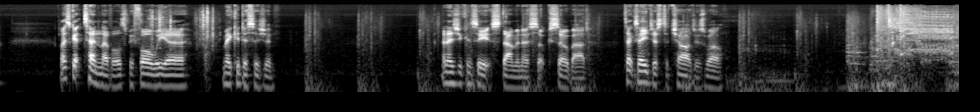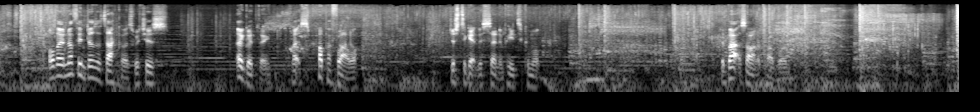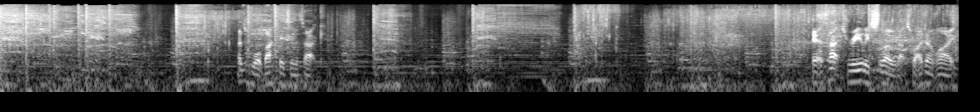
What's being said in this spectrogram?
let's get ten levels before we uh, make a decision. And as you can see, its stamina sucks so bad. It takes ages to charge as well. Although nothing does attack us, which is a good thing. Let's pop a flower. Just to get this centipede to come up. The bats aren't a problem. I just walk backwards and attack. It attacks really slow, that's what I don't like.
